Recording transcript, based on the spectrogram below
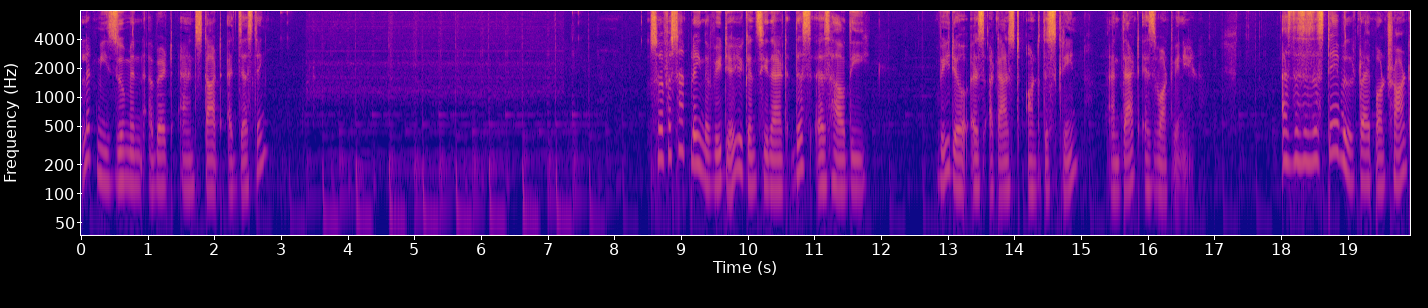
let me zoom in a bit and start adjusting. So if I start playing the video, you can see that this is how the video is attached onto the screen and that is what we need. As this is a stable tripod shot,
